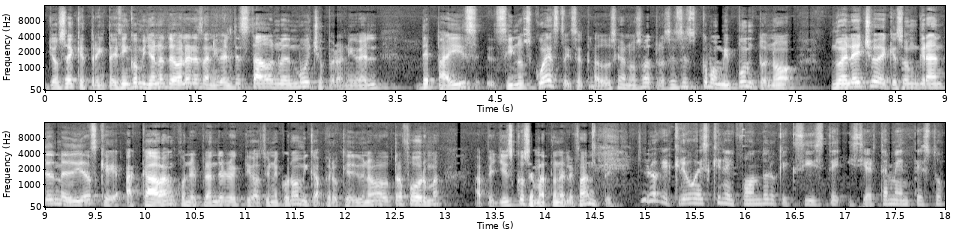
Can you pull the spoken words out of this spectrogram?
yo sé que 35 millones de dólares a nivel de Estado no es mucho, pero a nivel de país sí nos cuesta y se traduce a nosotros. Ese es como mi punto, no, no el hecho de que son grandes medidas que acaban con el plan de reactivación económica, pero que de una u otra forma a pellizco se mata un elefante. Yo lo que creo es que en el fondo lo que existe, y ciertamente esto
